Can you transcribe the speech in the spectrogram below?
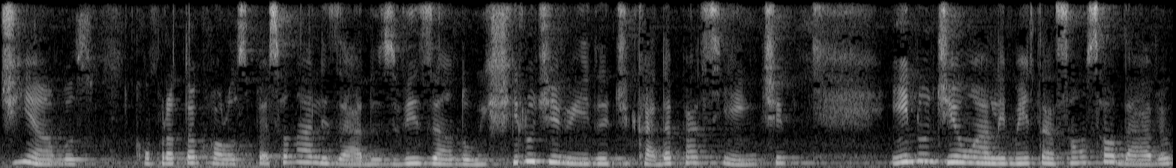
de ambos, com protocolos personalizados visando o estilo de vida de cada paciente Indo de uma alimentação saudável,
